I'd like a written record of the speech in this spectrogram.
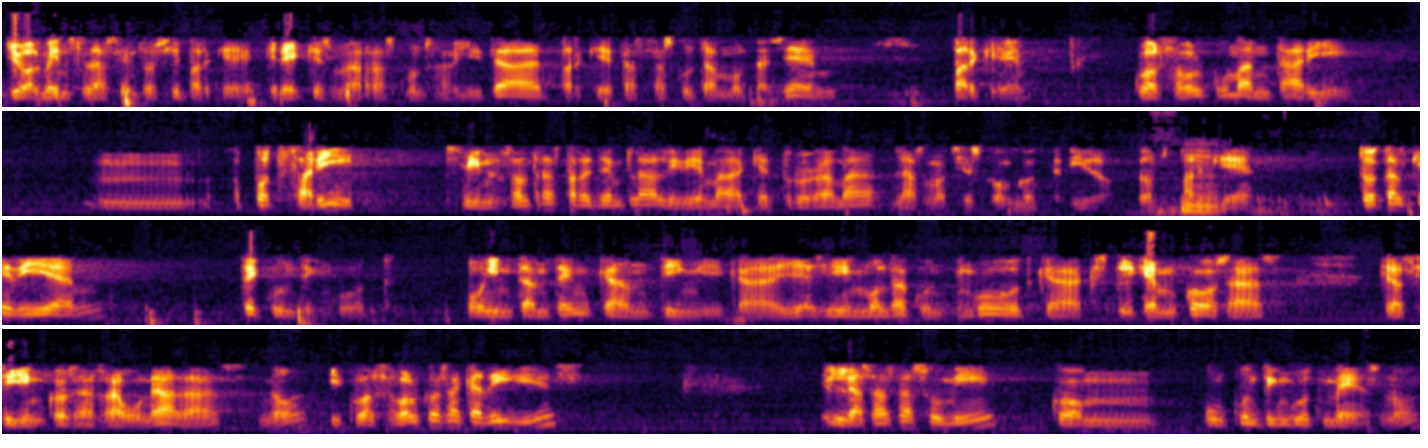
jo almenys la sento així perquè crec que és una responsabilitat, perquè t'està escoltant molta gent, perquè qualsevol comentari mm, pot ferir. Sigui, nosaltres, per exemple, li diem a aquest programa les noches con contenido. Doncs Mm. perquè tot el que diem té contingut, o intentem que en tingui, que hi hagi molt de contingut, que expliquem coses, que siguin coses raonades, no? I qualsevol cosa que diguis les has d'assumir com un contingut més, no?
